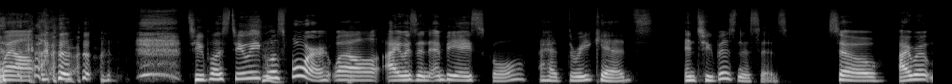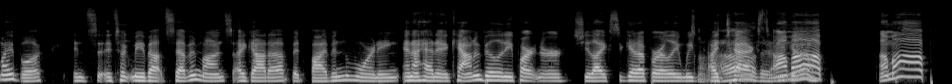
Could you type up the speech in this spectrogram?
well, two plus two equals four. Well, I was in MBA school. I had three kids and two businesses. So I wrote my book. And s- it took me about seven months. I got up at five in the morning and I had an accountability partner. She likes to get up early and we I Ah, text, I'm go. up. I'm up.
